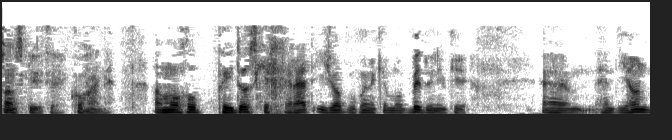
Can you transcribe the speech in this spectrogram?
سانسکریت کهنه. اما خب پیداست که خرد ایجاب می‌کنه که ما بدونیم که هندیان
